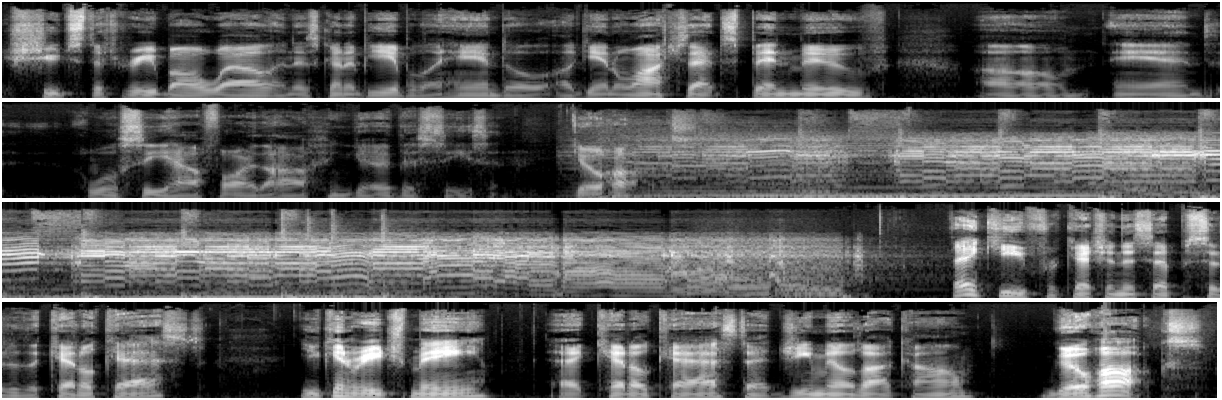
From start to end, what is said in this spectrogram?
shoots the three ball well, and is going to be able to handle. Again, watch that spin move, um, and we'll see how far the Hawks can go this season. Go Hawks! Thank you for catching this episode of the Kettlecast. You can reach me at kettlecast at gmail.com. Go Hawks!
